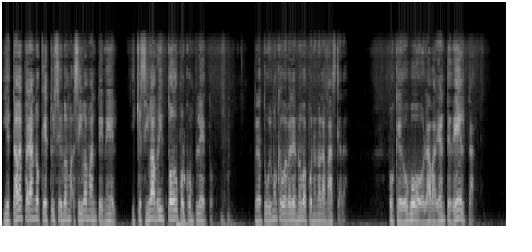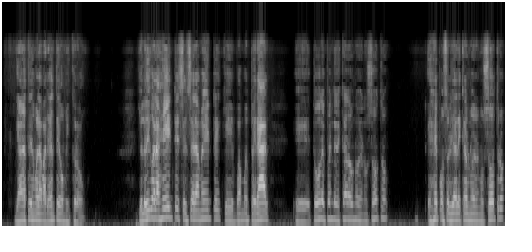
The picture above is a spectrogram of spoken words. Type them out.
y estaba esperando que esto se iba, se iba a mantener y que se iba a abrir todo por completo. Pero tuvimos que volver de nuevo a ponernos la máscara porque hubo la variante Delta y ahora tenemos la variante Omicron. Yo le digo a la gente sinceramente que vamos a esperar, eh, todo depende de cada uno de nosotros, es responsabilidad de cada uno de nosotros,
